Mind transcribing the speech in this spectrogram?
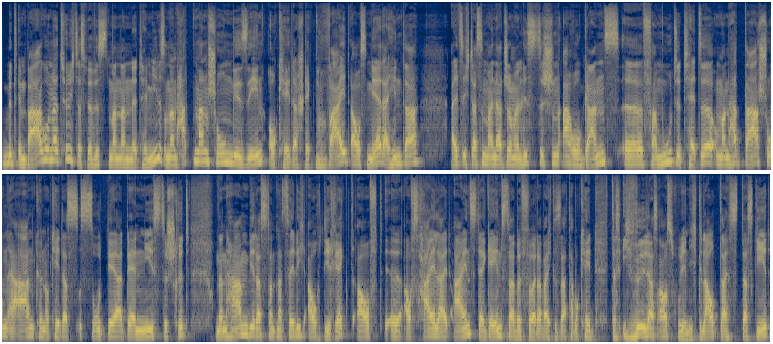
Mit Embargo natürlich, dass wir wissen, wann dann der Termin ist. Und dann hat man schon gesehen, okay, da steckt weitaus mehr dahinter, als ich das in meiner journalistischen Arroganz äh, vermutet hätte. Und man hat da schon erahnen können, okay, das ist so der, der nächste Schritt. Und dann haben wir das dann tatsächlich auch direkt auf, äh, aufs Highlight 1 der GameStar befördert, weil ich gesagt habe, okay, das, ich will das ausprobieren. Ich glaube, dass das geht.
